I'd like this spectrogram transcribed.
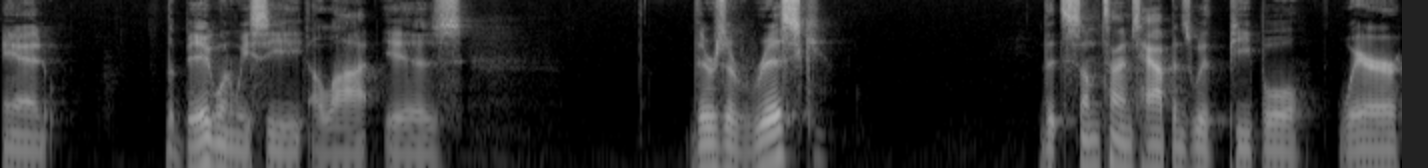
and the big one we see a lot is there's a risk that sometimes happens with people where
